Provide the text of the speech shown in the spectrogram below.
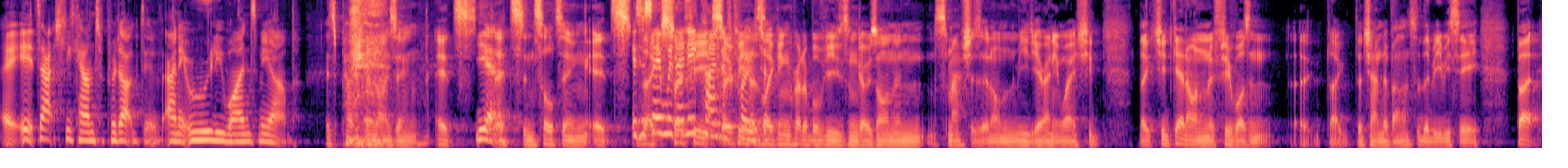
It's actually counterproductive, and it really winds me up. It's patronizing. It's Yeah. It's insulting. It's It's the same with Sophie, any kind of Sophie has like incredible views and goes on and smashes it on media anyway. She'd like she'd get on if she wasn't uh, like the gender balance of the BBC. But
